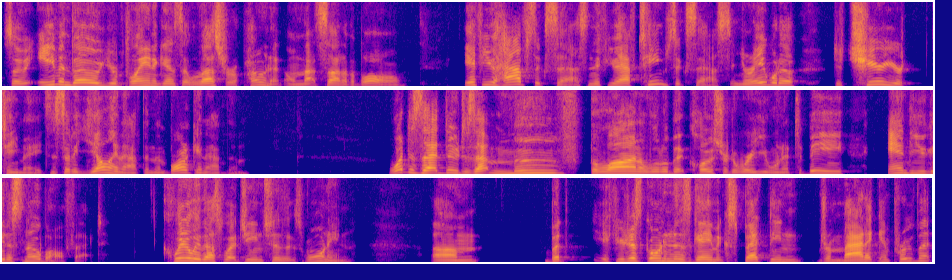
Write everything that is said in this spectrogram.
So, even though you're playing against a lesser opponent on that side of the ball, if you have success and if you have team success and you're able to, to cheer your teammates instead of yelling at them and barking at them, what does that do? Does that move the line a little bit closer to where you want it to be? And do you get a snowball effect? Clearly, that's what Gene Chizik's wanting. Um, but if you're just going into this game expecting dramatic improvement,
